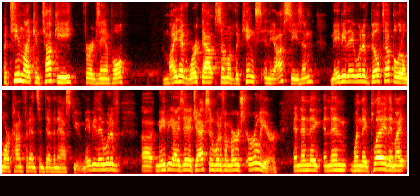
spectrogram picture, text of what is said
a team like Kentucky, for example, might have worked out some of the kinks in the offseason maybe they would have built up a little more confidence in Devin Askew. Maybe they would have, uh, maybe Isaiah Jackson would have emerged earlier. And then they, and then when they play, they might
